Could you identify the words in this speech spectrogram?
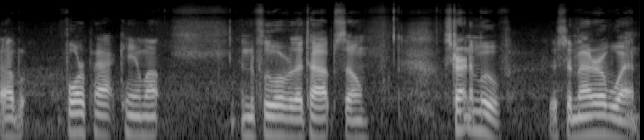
uh, four pack came up and flew over the top, so starting to move. Just a matter of when.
